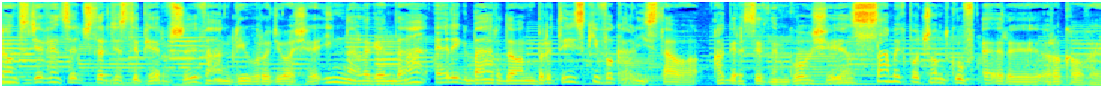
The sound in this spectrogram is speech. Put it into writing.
1941 w Anglii urodziła się inna legenda, Eric Bardon, brytyjski wokalista o agresywnym głosie z samych początków ery rockowej.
